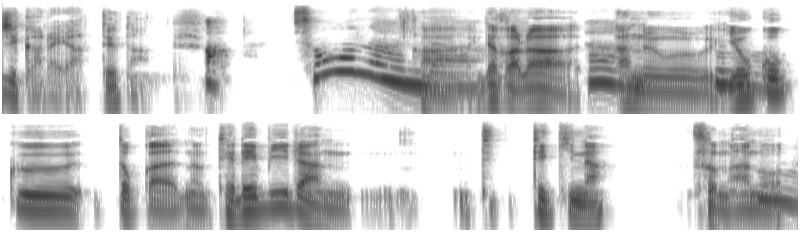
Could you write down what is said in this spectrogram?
時からやってたんです。あそうなんだ。はい、だから、うんあの、うん予告とかのテレビ欄的な、そのあの、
